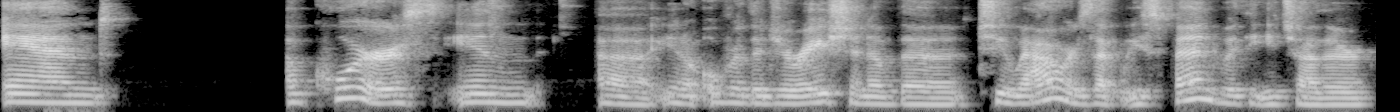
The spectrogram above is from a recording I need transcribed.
And of course, in uh, you know, over the duration of the two hours that we spend with each other,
